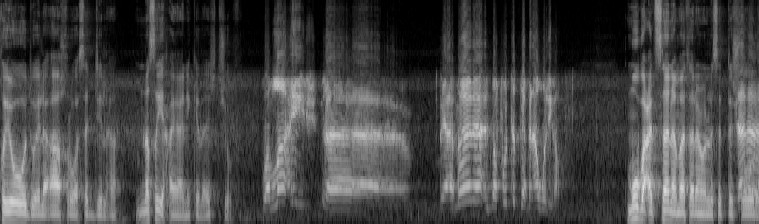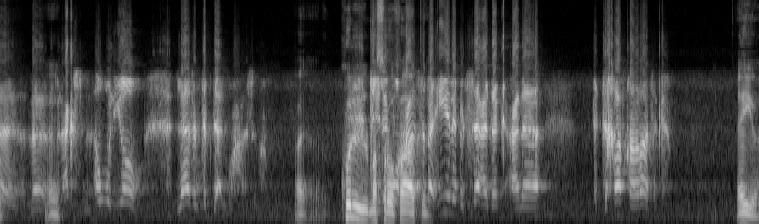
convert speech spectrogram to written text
قيود وإلى اخره وأسجلها. نصيحة يعني كذا إيش تشوف؟ والله بأمانة المفروض تبدأ من أول يوم. مو بعد سنة مثلا ولا ست لا لا شهور؟ لا, لا إيه. بالعكس من أول يوم لازم تبدأ المحاسبة. كل مصروفات. المحاسبه هي اللي بتساعدك على اتخاذ قراراتك. أيوه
